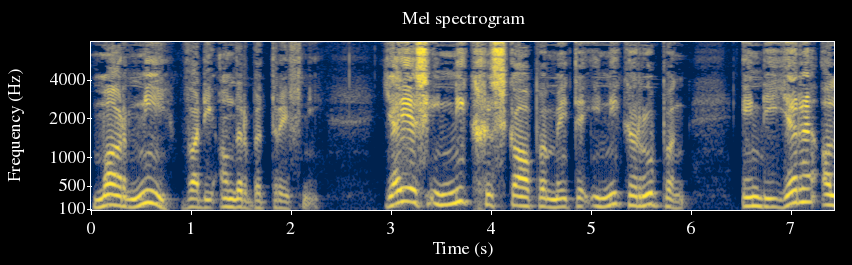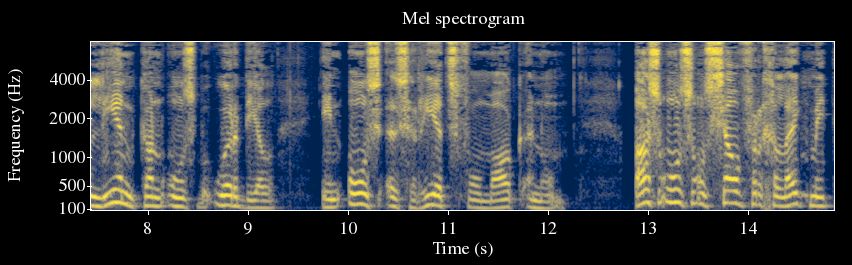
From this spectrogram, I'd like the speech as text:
maar nie wat die ander betref nie. Jy is uniek geskape met 'n unieke roeping en die Here alleen kan ons beoordeel en ons is reeds volmaak in hom. As ons onsself vergelyk met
